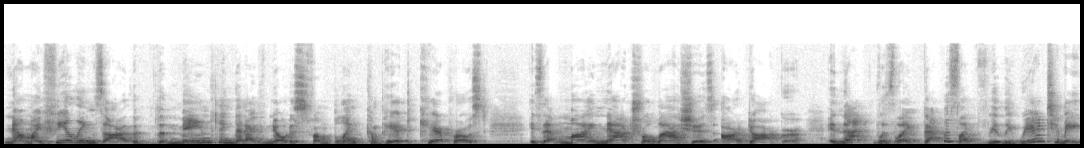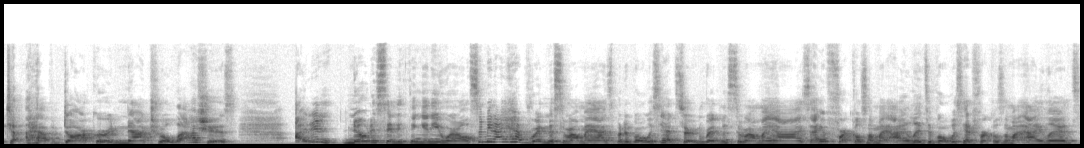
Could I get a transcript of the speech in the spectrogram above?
Now my feelings are, the, the main thing that I've noticed from Blinq compared to CareProst is that my natural lashes are darker. And that was like, that was like really weird to me to have darker natural lashes. I didn't notice anything anywhere else. I mean, I have redness around my eyes, but I've always had certain redness around my eyes. I have freckles on my eyelids. I've always had freckles on my eyelids.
